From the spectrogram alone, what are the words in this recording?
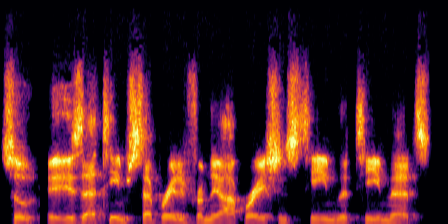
So is that team separated from the operations team, the team that's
